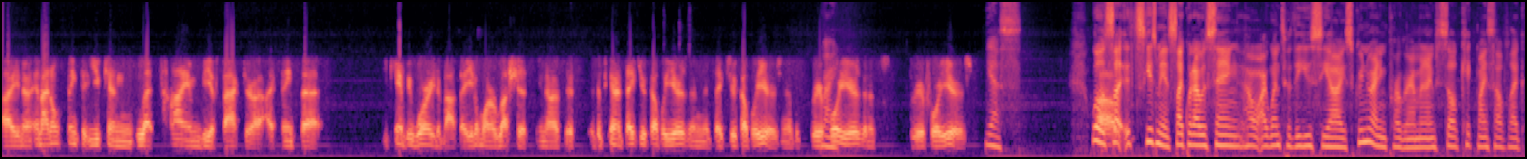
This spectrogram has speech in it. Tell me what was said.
uh, you know, and I don't think that you can let time be a factor. I, I think that you can't be worried about that. You don't want to rush it. You know, if if, if it's going to take you a couple of years, then it takes you a couple of years. You know, if it's three or Right. four years, then it's three or four years. Yes. Well, it's Uh, like, excuse me, it's like what I was saying, how I went through the UCI screenwriting program and I still kick myself like,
